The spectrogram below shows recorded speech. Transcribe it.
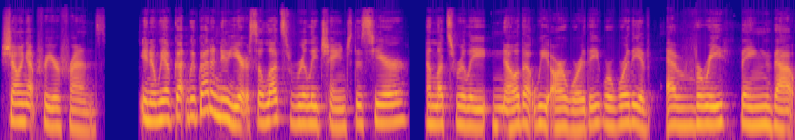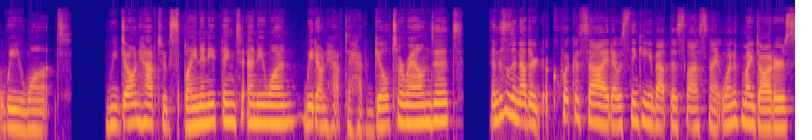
showing up for your friends. You know, we have got we've got a new year, so let's really change this year and let's really know that we are worthy. We're worthy of everything that we want. We don't have to explain anything to anyone. We don't have to have guilt around it. And this is another quick aside. I was thinking about this last night. One of my daughters,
